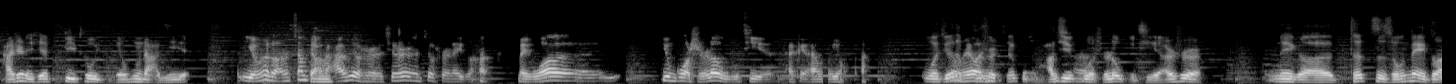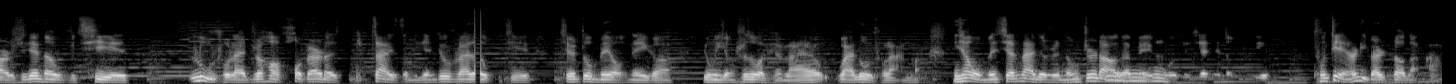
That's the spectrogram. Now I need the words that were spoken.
还是那些 B two 隐形轰炸机。有没有可能想表达的就是，其实就是那个 美国用过时的武器才给他们用的？我觉得不是想表达去过时的武器，而是那个他自从那段时间的武器露出来之后，后边的再怎么研究出来的武器，其实都没有那个用影视作品来外露出来嘛。你像我们现在就是能知道的美国最先进的武器，从电影里边知道的啊，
